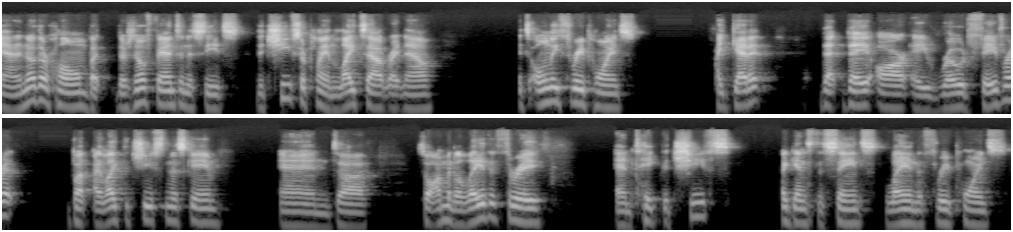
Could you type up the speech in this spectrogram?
and I know they're home, but there's no fans in the seats. The Chiefs are playing lights out right now. It's only three points. I get it that they are a road favorite, but I like the Chiefs in this game. And uh, so I'm going to lay the three and take the Chiefs against the Saints, laying the three points.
